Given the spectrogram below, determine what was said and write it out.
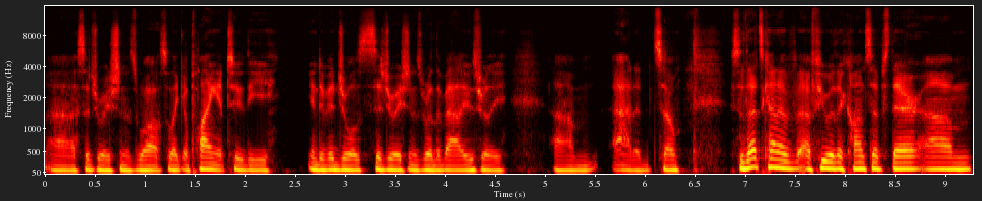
uh, situation as well. So like applying it to the individual situations where the value is really um, added. So, so that's kind of a few of the concepts there. Um,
